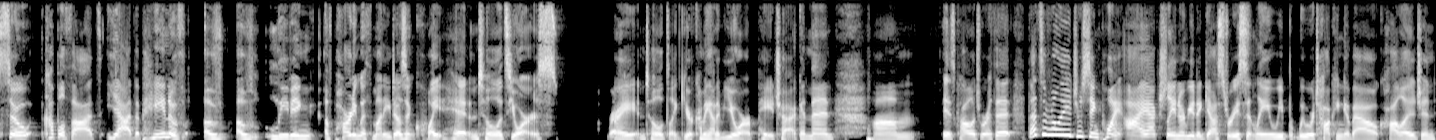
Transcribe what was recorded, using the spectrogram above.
so a couple thoughts. Yeah, the pain of of of leaving of parting with money doesn't quite hit until it's yours right. right. Until it's like you're coming out of your paycheck. And then, um, is college worth it? That's a really interesting point. I actually interviewed a guest recently. We we were talking about college and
